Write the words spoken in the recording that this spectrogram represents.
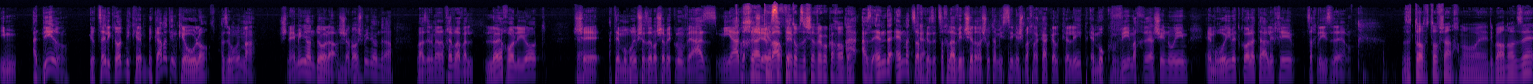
אם אדיר ירצה לקנות מכם, בכמה תמכרו לו? אז הם אומרים, מה, שני מיליון דולר, שלוש מיליון דולר? ואז אני אומר להם, חבר'ה, אבל לא יכול להיות כן. שאתם אומרים שזה לא שווה כלום, ואז מיד אחרי אחרי הכסף שהעברתם... פתאום זה שווה כל כך הרבה. אז אין, אין מצב כן. כזה, צריך להבין שלרשות המיסים יש מחלקה כלכלית, הם עוקבים אחרי השינויים, הם רואים את כל התהליכים, צריך להיזהר. זה טוב, טוב שאנחנו uh, דיברנו על זה.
